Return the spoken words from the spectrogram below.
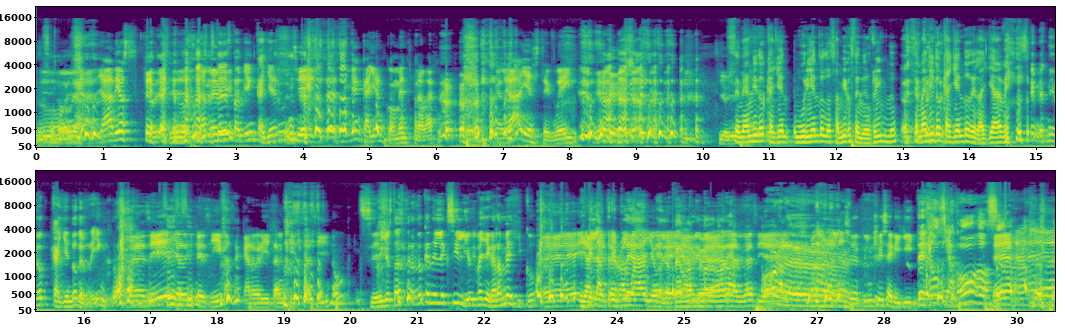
No, ya. ya, ya, adiós. Ya, Ya si me ustedes vi. también cayeron. Sí, si ustedes también cayeron, comenten abajo. Ay, este güey. Se me han ido cayendo, muriendo los amigos en el ring, ¿no? Se me han ido cayendo de la llave. Se me han ido cayendo del ring. Eh, sí, Sí, yo sí, sí. dije, sí, va a sacar ahorita un chiste así, ¿no? Sí, yo estaba esperando que en el exilio iba a llegar a México. Eh, y, Y la triple A, aguayo, el eh, perro le iba a agarrar. Algo así. eh. ¡Órale! Órale, ese pinche cerillito. De 12 a 2. Eh,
